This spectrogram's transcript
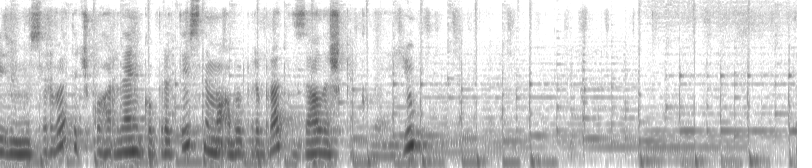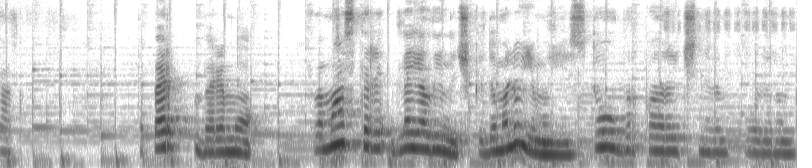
Візьмемо серветочку, гарненько притиснемо, аби прибрати залишки клею. Так. Тепер беремо фломастери для ялиночки, домалюємо її стовбур коричневим кольором.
